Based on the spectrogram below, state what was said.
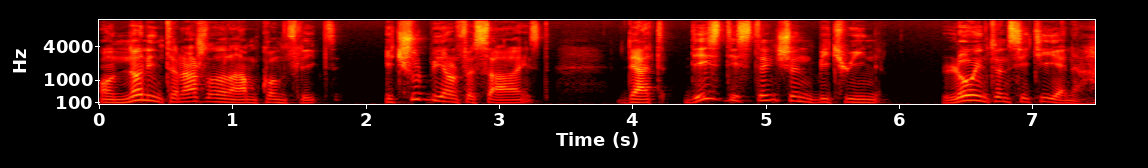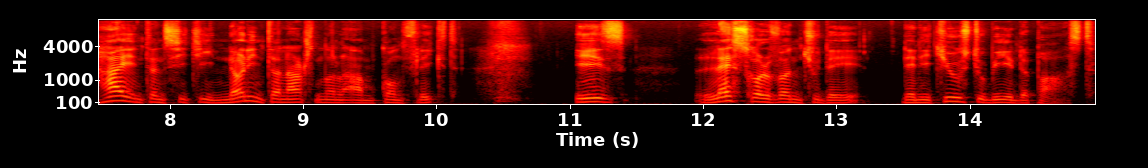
on non-international armed conflict, it should be emphasized that this distinction between low intensity and high intensity non-international armed conflict is less relevant today than it used to be in the past.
